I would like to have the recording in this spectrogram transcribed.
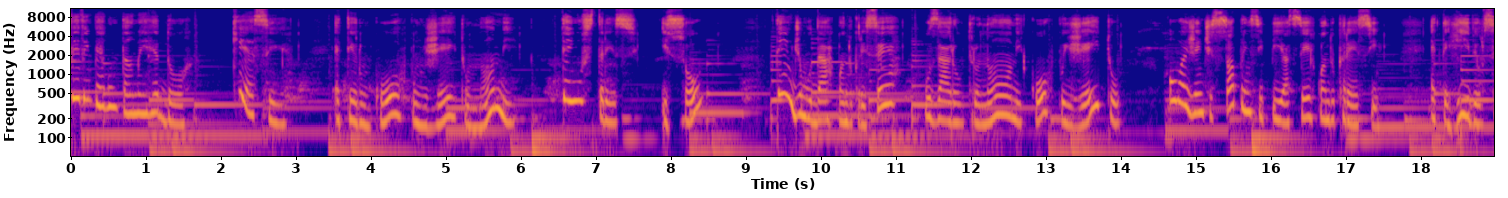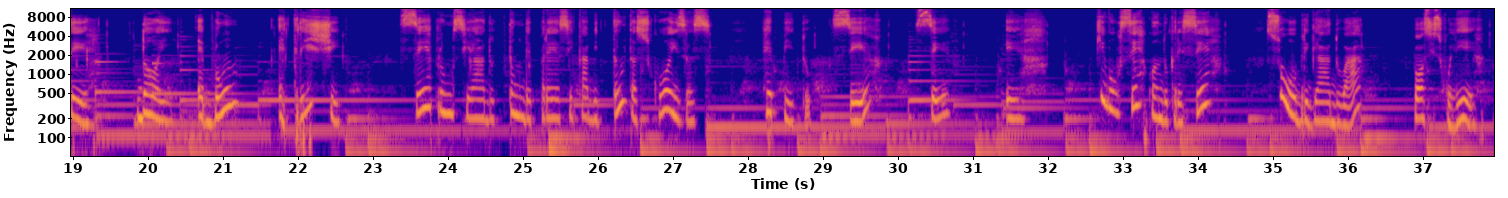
Vivem perguntando em redor. Que é ser? É ter um corpo, um jeito, um nome? Tenho os três. E sou? Tenho de mudar quando crescer? Usar outro nome, corpo e jeito? Ou a gente só principia a ser quando cresce? É terrível ser? Dói? É bom? É triste? Ser pronunciado tão depressa e cabe tantas coisas? Repito: ser, ser, er que vou ser quando crescer? Sou obrigado a? Posso escolher?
